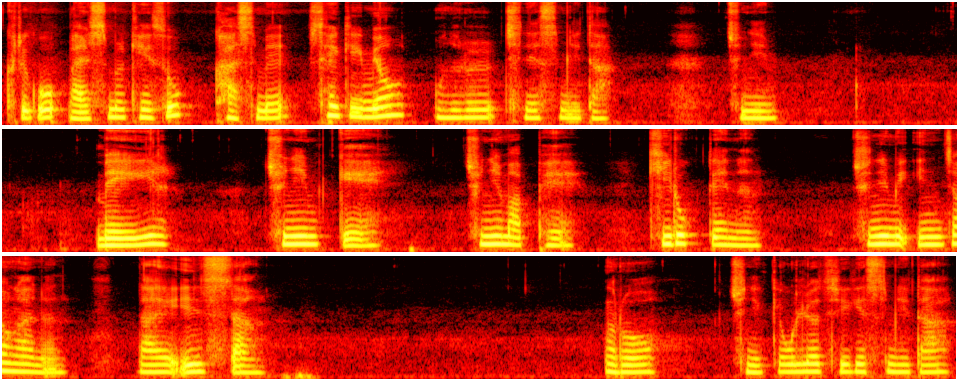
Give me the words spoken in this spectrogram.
그리고 말씀을 계속 가슴에 새기며 오늘을 지냈습니다. 주님, 매일 주님께, 주님 앞에 기록되는 주님이 인정하는 나의 일상 으로 주님께 올려드리겠습니다.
